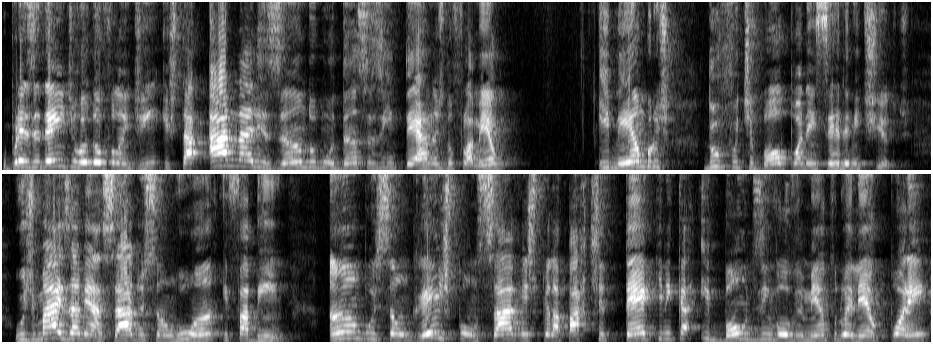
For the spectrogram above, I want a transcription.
o presidente Rodolfo Landim está analisando mudanças internas do Flamengo e membros do futebol podem ser demitidos. Os mais ameaçados são Juan e Fabinho. Ambos são responsáveis pela parte técnica e bom desenvolvimento do elenco. Porém,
